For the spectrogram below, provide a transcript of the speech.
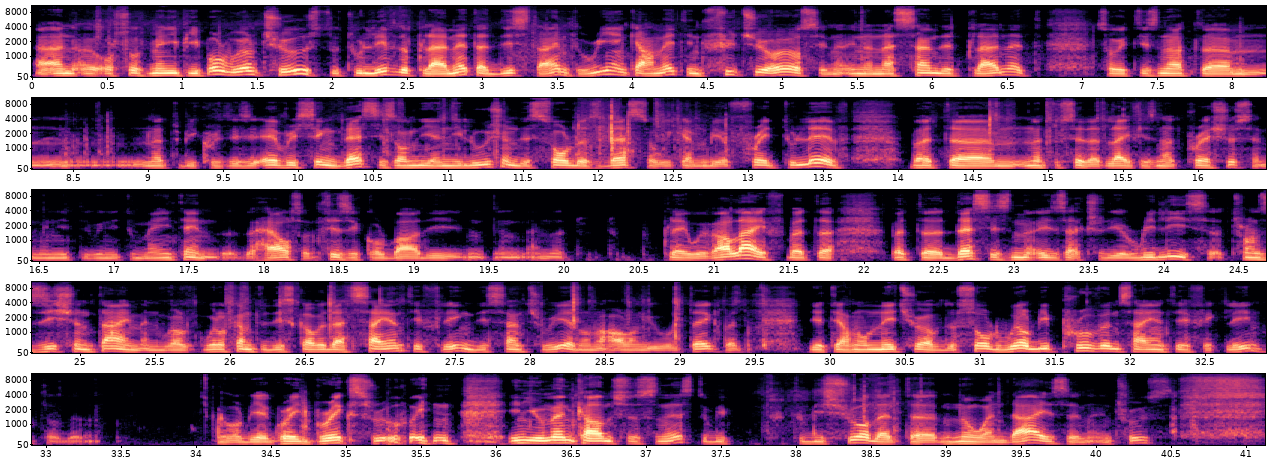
and uh, also many people will choose to, to leave the planet at this time to reincarnate in future Earth in, in an ascended planet. So it is not um, not to be criticized. Everything death is only an illusion. They sold us death so we can be afraid to live, but um, not to say that life is not precious and we need we need to maintain the, the health and physical body and, and, and play with our life. But uh, but uh, death is is actually a release, a transition time, and we'll we'll come to discover that scientifically in this century. I don't know how long it will take, but the eternal nature of the soul will be proven scientifically. So the, it will be a great breakthrough in, in human consciousness to be to be sure that uh, no one dies in, in truth.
